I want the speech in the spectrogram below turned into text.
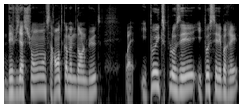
déviation, ça rentre quand même dans le but. Ouais, il peut exploser, il peut célébrer.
